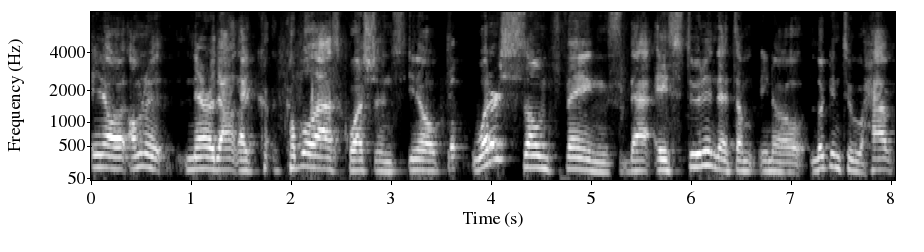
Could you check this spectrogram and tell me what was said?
you know i'm gonna narrow down like a couple of last questions. You know what are some things that a student that's um you know looking to have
